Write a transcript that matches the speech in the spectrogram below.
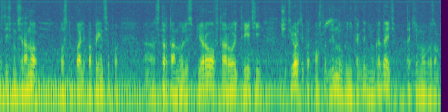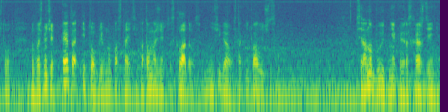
Здесь мы все равно поступали по принципу э, стартанули с первого, второй, третий, четвертый, потому что длину вы никогда не угадаете таким образом, что вот вы возьмете это и то бревно поставите, и потом начнете складывать. Нифига у вас так не получится. Все равно будет некое расхождение.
